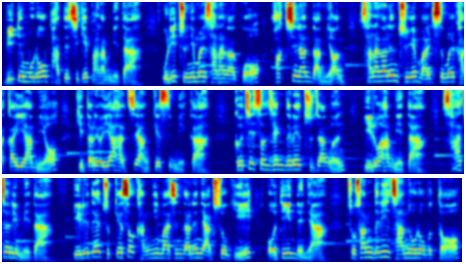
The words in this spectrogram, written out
믿음으로 받으시기 바랍니다. 우리 주님을 사랑하고 확신한다면 사랑하는 주의 말씀을 가까이 하며 기다려야 하지 않겠습니까? 거짓 선생들의 주장은 이러합니다. 4절입니다. 이르되 주께서 강림하신다는 약속이 어디 있느냐? 조상들이 잔후로부터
